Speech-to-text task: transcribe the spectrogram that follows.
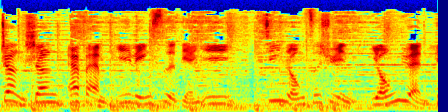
正声 FM 一零四点一，金融资讯永远第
